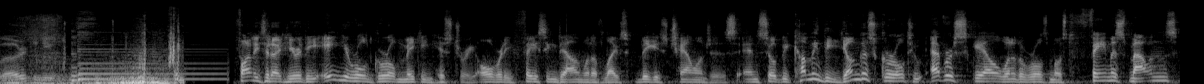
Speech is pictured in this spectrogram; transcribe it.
World News. Finally tonight here, the eight-year-old girl making history, already facing down one of life's biggest challenges. And so becoming the youngest girl to ever scale one of the world's most famous mountains,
